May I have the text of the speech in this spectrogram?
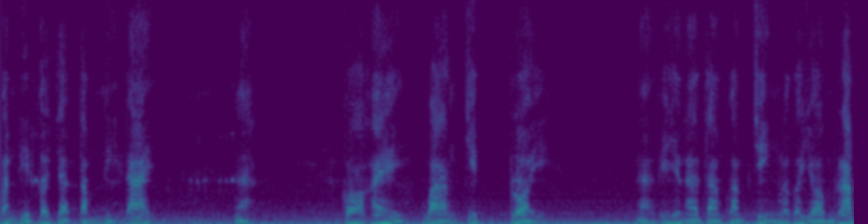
บัณฑิตเขาจะตำหนิได้นะก็ให้วางจิตปล่อยนะพิจารณาตามความจริงแล้วก็ยอมรับ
